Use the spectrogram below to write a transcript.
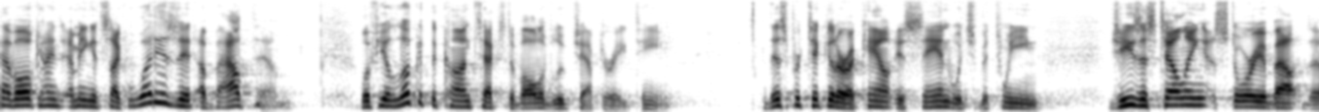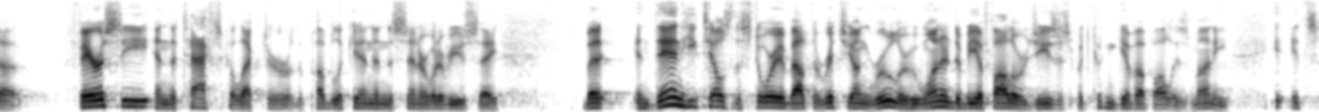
have all kinds, I mean, it's like, what is it about them? Well, if you look at the context of all of Luke chapter 18, this particular account is sandwiched between Jesus telling a story about the Pharisee and the tax collector, or the publican and the sinner, whatever you say. But and then he tells the story about the rich young ruler who wanted to be a follower of Jesus but couldn't give up all his money. It, it's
